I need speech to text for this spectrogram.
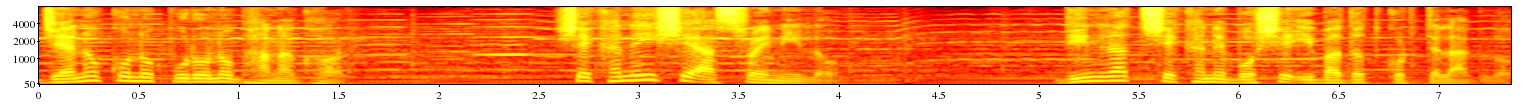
যেন কোনো পুরনো ভাঙা ঘর। সেখানেই সে আশ্রয় নিল। দিনরাত সেখানে বসে ইবাদত করতে লাগল।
